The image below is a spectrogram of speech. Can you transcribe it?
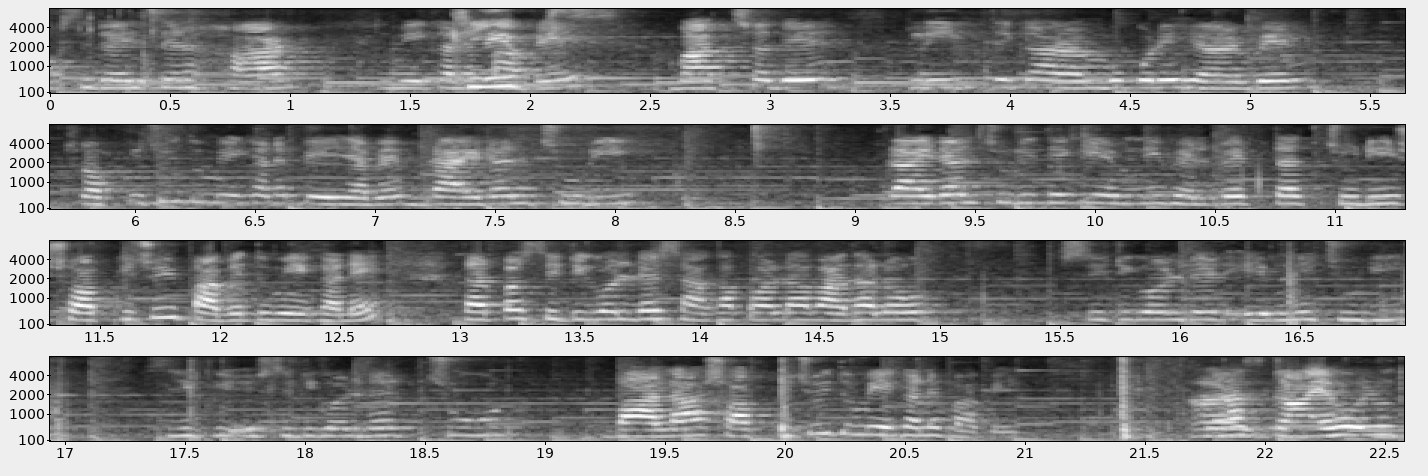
অক্সিডাইজের হার তুমি এখানে পাবে। বাচ্চাদের ক্লিপ থেকে আরম্ভ করে হেয়ার ব্যান্ড সব কিছুই তুমি এখানে পেয়ে যাবে। ব্রাইডাল চুড়ি ব্রাইডাল চুড়ি থেকে এমনি ভেলভেটটার চুড়ি সব কিছুই পাবে তুমি এখানে। তারপর সিটি গোল্ডের শাখা পলা বাঁধানো সিটি গোল্ডের এমনি চুড়ি সিটি গোল্ডের চুর বালা সব কিছুই তুমি এখানে পাবে। আর প্লাস গায়ে হলুদ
